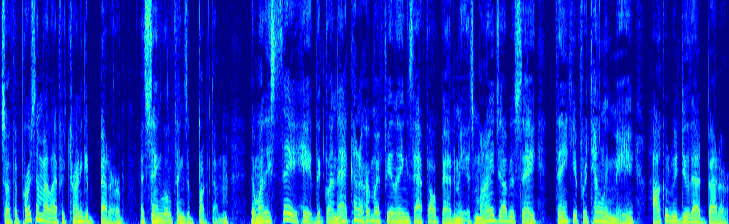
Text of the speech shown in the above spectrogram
So if the person in my life is trying to get better at saying little things that bug them, then when they say, hey, Glenn, that kind of hurt my feelings, that felt bad to me, it's my job to say, thank you for telling me. How could we do that better?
